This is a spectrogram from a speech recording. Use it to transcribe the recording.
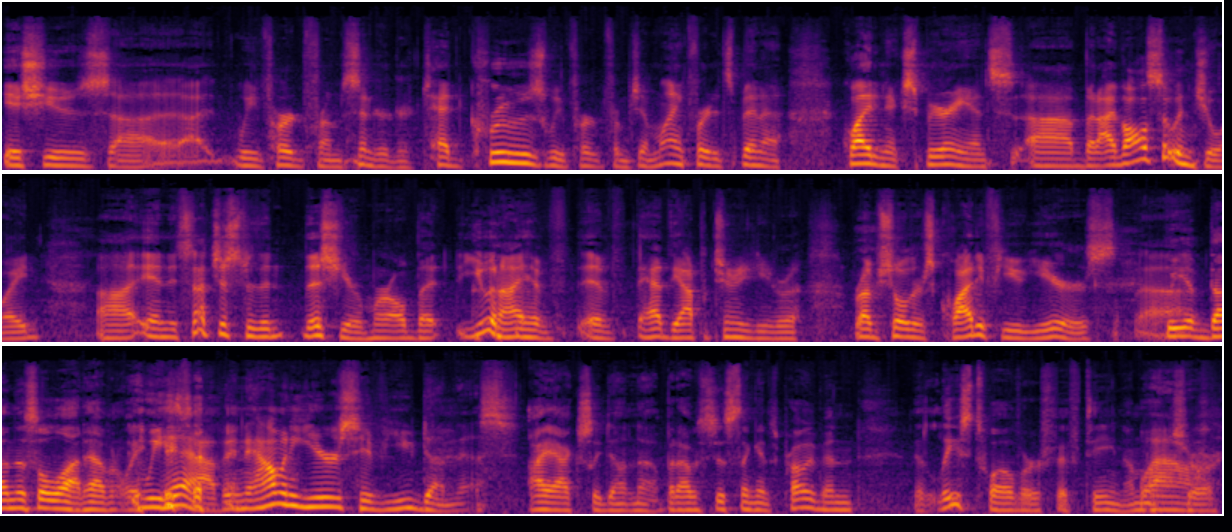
issues. Uh, we've heard from Senator Ted Cruz. We've heard from Jim Lankford. It's been a quite an experience. Uh, but I've also enjoyed, uh, and it's not just the, this year, Merle, but you and I have, have had the opportunity to rub shoulders quite a few years. Uh, we have done this a lot, haven't we? We have. and how many years have you done this? I actually don't know, but I was just thinking it's probably been at least 12 or 15. I'm wow. not sure.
